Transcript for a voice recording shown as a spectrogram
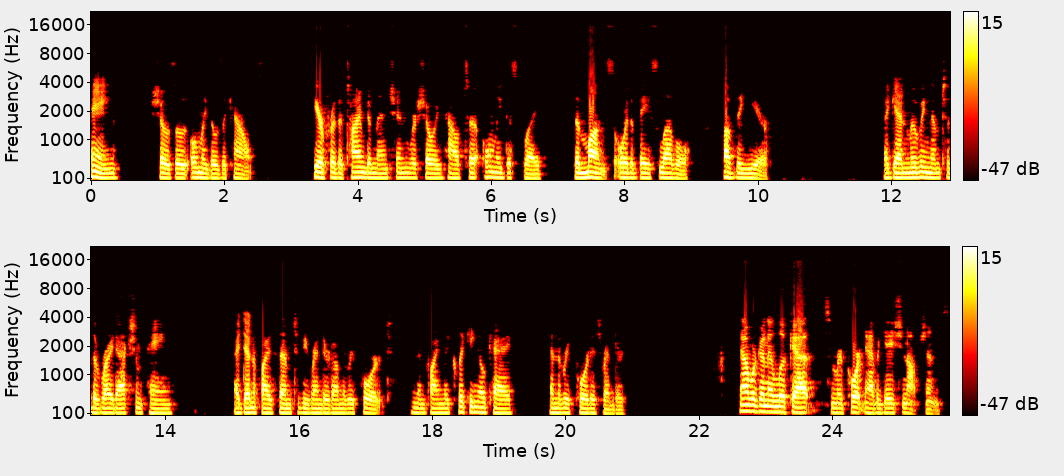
pane shows only those accounts. Here for the time dimension we're showing how to only display the months or the base level of the year. Again moving them to the right action pane identifies them to be rendered on the report and then finally clicking OK and the report is rendered. Now we're going to look at some report navigation options.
